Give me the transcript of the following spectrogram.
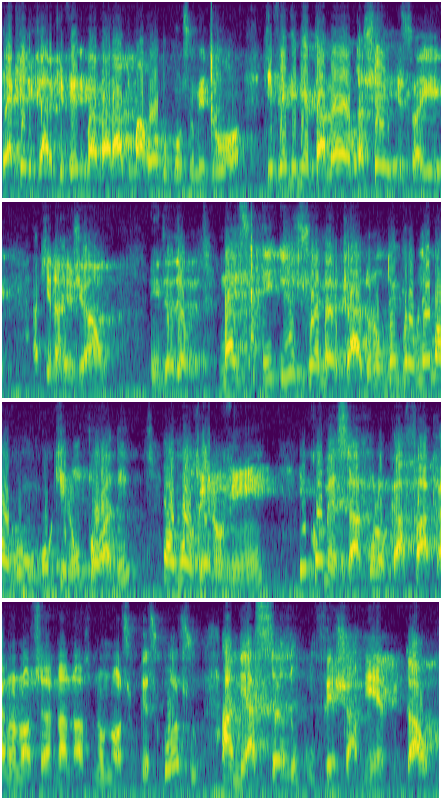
é aquele cara que vende mais barato, mas rouba o consumidor, que vende metanol, tá cheio disso aí aqui na região. Entendeu? Mas isso é mercado, não tem problema algum. O que não pode é o governo vir e começar a colocar faca no nosso, no nosso pescoço, ameaçando com fechamento e tal,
